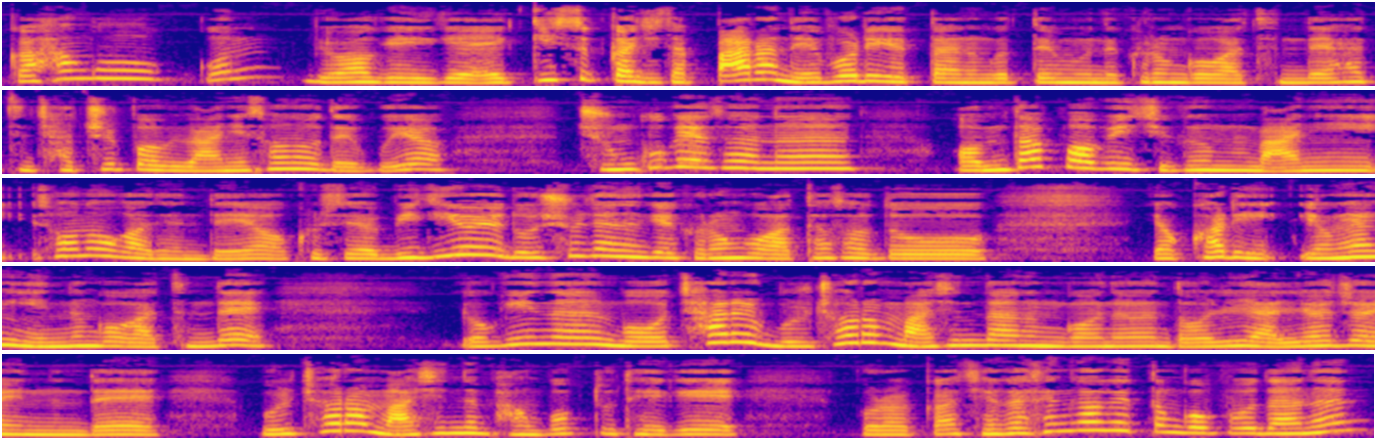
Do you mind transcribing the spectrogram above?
그러니까 한국은 묘하게 이게 액기스까지 다 빨아내버리겠다는 것 때문에 그런 것 같은데 하여튼 자출법이 많이 선호되고요. 중국에서는 엄다법이 지금 많이 선호가 된대요. 글쎄요, 미디어에 노출되는 게 그런 것 같아서도 역할이, 영향이 있는 것 같은데, 여기는 뭐 차를 물처럼 마신다는 거는 널리 알려져 있는데, 물처럼 마시는 방법도 되게, 뭐랄까, 제가 생각했던 것보다는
